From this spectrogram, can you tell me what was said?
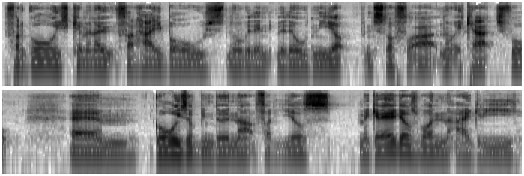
for goalies coming out for high balls, no with the, with the old knee up and stuff like that, not to catch folk. Um, goalies have been doing that for years. McGregor's one, I agree,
